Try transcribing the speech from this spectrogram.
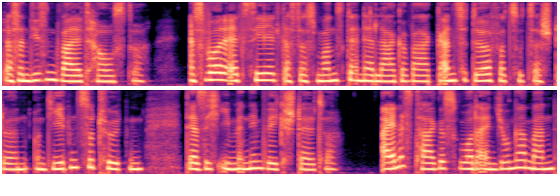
das in diesem Wald hauste. Es wurde erzählt, dass das Monster in der Lage war, ganze Dörfer zu zerstören und jeden zu töten, der sich ihm in den Weg stellte. Eines Tages wurde ein junger Mann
